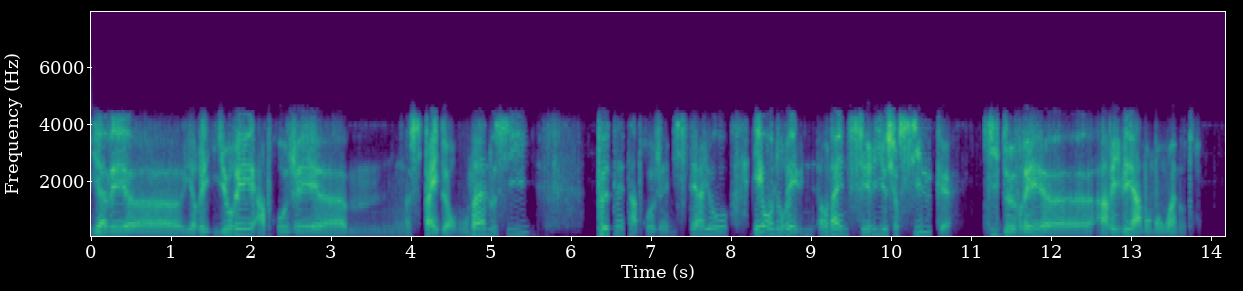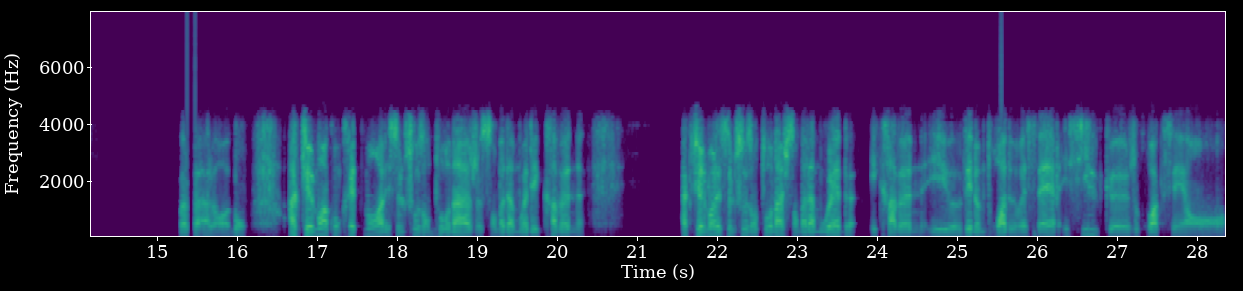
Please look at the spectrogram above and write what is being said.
il y euh, y aurait, un projet Spider-Woman aussi. Peut-être un projet Mysterio. Et on aurait, on a une série sur Silk qui devrait arriver à un moment ou à un autre. Voilà, alors bon, actuellement, concrètement, les seules choses en tournage sont Madame Wade et Craven Actuellement, les seules choses en tournage sont Madame Web et Craven et euh, Venom 3 devrait se faire et Silk, euh, je crois que c'est en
